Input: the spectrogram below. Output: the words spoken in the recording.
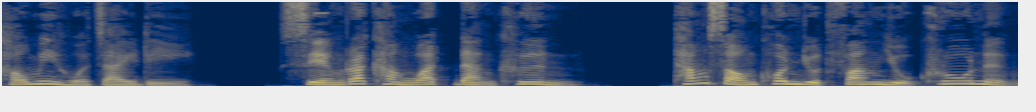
เขามีหัวใจดี เสียงระฆังวัดดังขึ้น ทั้งสองคนหยุดฟังอยู่ครู่หนึ่ง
